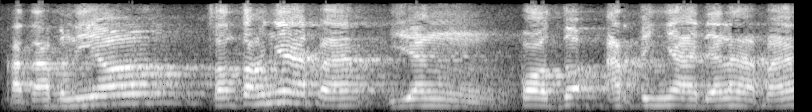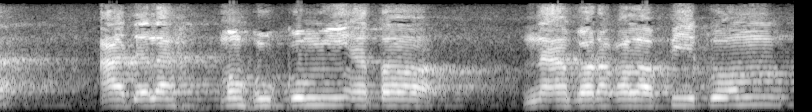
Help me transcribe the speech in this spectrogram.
Kata beliau, contohnya apa? Yang kodok artinya adalah apa? Adalah menghukumi atau nah barakallahu fikum,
